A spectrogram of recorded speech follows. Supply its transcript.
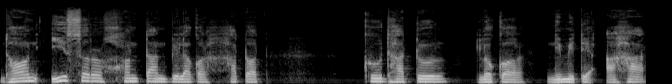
ধন ঈশ্বৰৰ সন্তানবিলাকৰ হাতত ক্ষুধাটোৰ লোকৰ নিমিত্তে আহাৰ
